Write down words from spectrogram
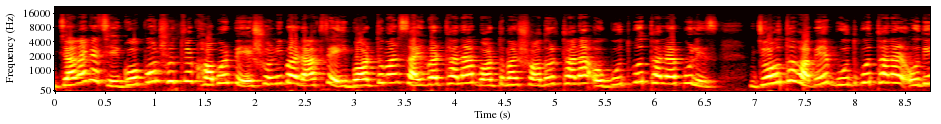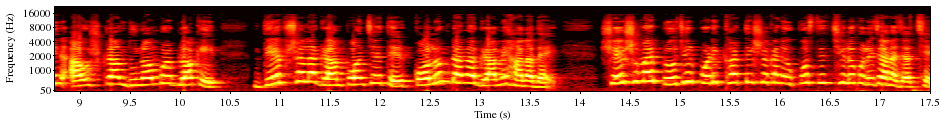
জানা গেছে, গোপন সূত্রে খবর পেয়ে শনিবার রাত্রেই বর্ধমান সাইবার থানা, বর্ধমান সদর থানা ও বুধবুদ থানার পুলিশ যৌথভাবে বুধবুদ থানার অধীন আউশগ্রাম দু নম্বর ব্লকের দেবশালা গ্রাম পঞ্চায়েতের কলমডাঙ্গা গ্রামে হানা দেয়। সেই সময় প্রচুর পরীক্ষার্থী সেখানে উপস্থিত ছিল বলে জানা যাচ্ছে।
